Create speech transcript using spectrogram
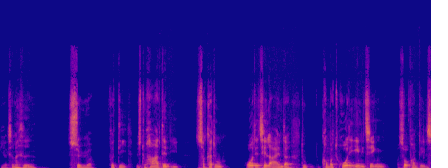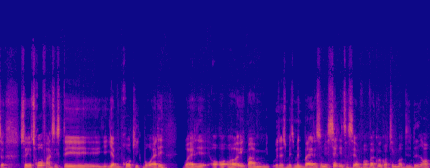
virksomheden søger. Fordi hvis du har den i, så kan du hurtigt tilegne dig, du, du kommer hurtigt ind i tingene, og så fremdeles. Så, så jeg tror faktisk, det, jeg vil prøve at kigge, hvor er det, hvor er det og, og, og ikke bare min uddannelse, men hvad er det, som jeg selv interesserer mig for? Hvad kunne jeg godt tænke mig at vide videre om?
